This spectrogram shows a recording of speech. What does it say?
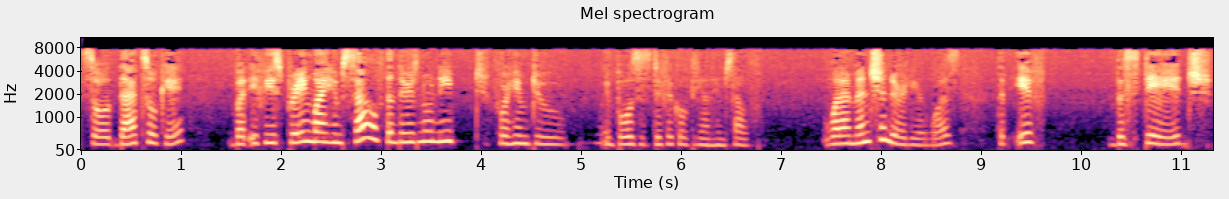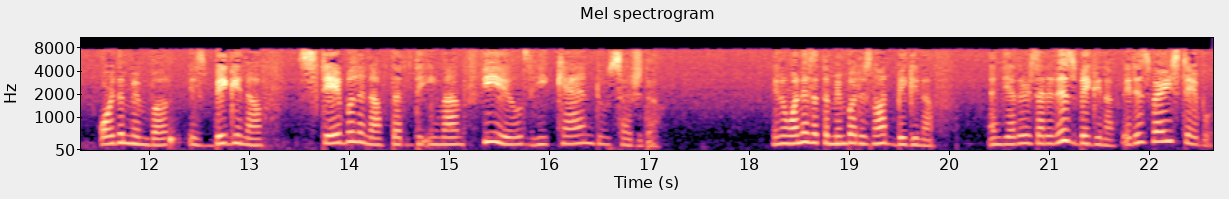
So that's okay. But if he's praying by himself, then there is no need for him to impose his difficulty on himself. What I mentioned earlier was that if the stage or the mimbar is big enough, stable enough that the imam feels he can do sajda. You know, one is that the mimbar is not big enough, and the other is that it is big enough. It is very stable.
